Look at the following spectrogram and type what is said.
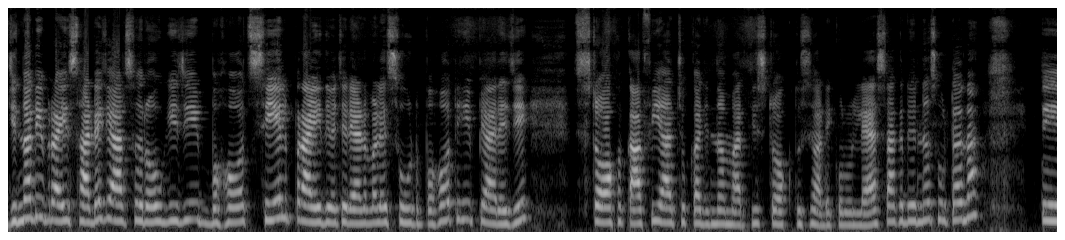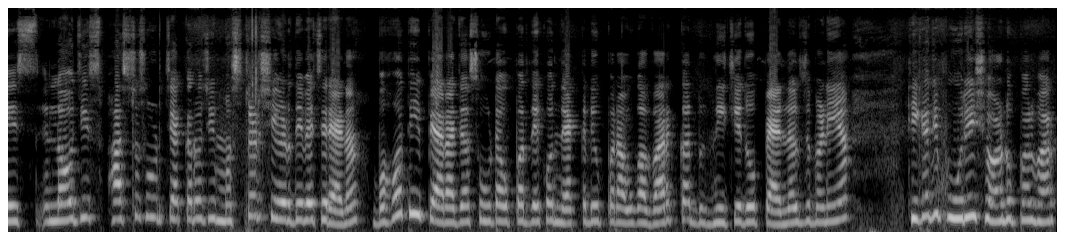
ਜਿਨ੍ਹਾਂ ਦੀ ਪ੍ਰਾਈਸ 450 ਰਹੂਗੀ ਜੀ, ਬਹੁਤ ਸੇਲ ਪ੍ਰਾਈਸ ਦੇ ਵਿੱਚ ਰਹਿਣ ਵਾਲੇ ਸੂਟ ਬਹੁਤ ਹੀ ਪਿਆਰੇ ਜੇ। ਸਟਾਕ ਕਾਫੀ ਆ ਚੁੱਕਾ, ਜਿੰਨਾ ਮਰਜ਼ੀ ਸਟਾਕ ਤੁਸੀਂ ਸਾਡੇ ਕੋਲੋਂ ਲੈ ਸਕਦੇ ਹੋ ਇਹਨਾਂ ਸੂਟਾਂ ਦਾ। ਤੇ ਲਓ ਜੀ ਫਸਟ ਸੂਟ ਚੈੱਕ ਕਰੋ ਜੀ ਮਸਟਰਡ ਸ਼ੇਡ ਦੇ ਵਿੱਚ ਰਹਿਣਾ। ਬਹੁਤ ਹੀ ਪਿਆਰਾ ਜਿਹਾ ਸੂਟ ਆ, ਉੱਪਰ ਦੇਖੋ ਨੈਕ ਦੇ ਉੱਪਰ ਆਊਗਾ ਵਰਕ ਨੀਚੇ ਦੋ ਪੈਨਲਸ ਬਣੇ ਆ। ਠੀਕ ਹੈ ਜੀ, ਪੂਰੀ ਸ਼ਰਟ ਉੱਪਰ ਵਰਕ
